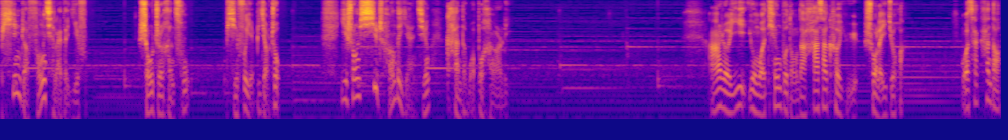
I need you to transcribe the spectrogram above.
拼着缝起来的衣服，手指很粗，皮肤也比较皱，一双细长的眼睛看得我不寒而栗。阿热伊用我听不懂的哈萨克语说了一句话。我才看到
